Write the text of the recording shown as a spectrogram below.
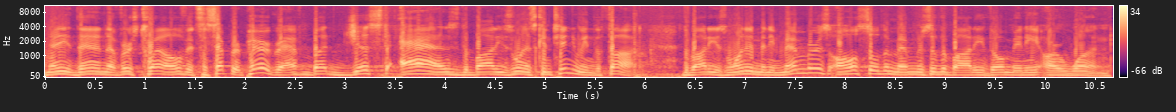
Then, uh, verse 12, it's a separate paragraph, but just as the body is one, it's continuing the thought. The body is one in many members, also the members of the body, though many are one.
